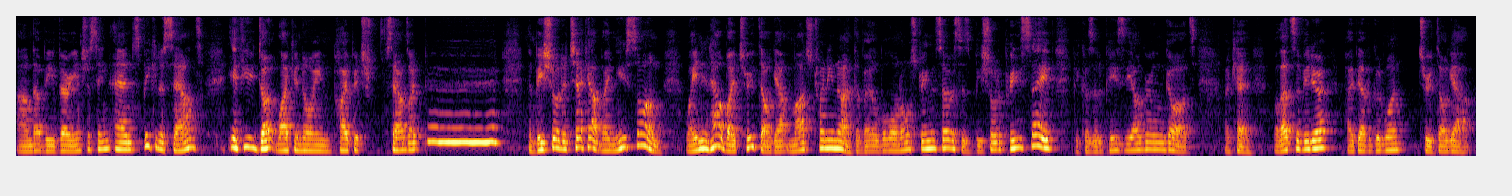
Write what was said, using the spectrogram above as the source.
Um, that would be very interesting. And speaking of sounds, if you don't like annoying high-pitched sounds like then be sure to check out my new song, Waiting in Hell by Truth Dog, out March 29th, available on all streaming services. Be sure to pre-save because it appeases the algorithm gods. Okay, well that's the video. Hope you have a good one. Truth Dog out.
